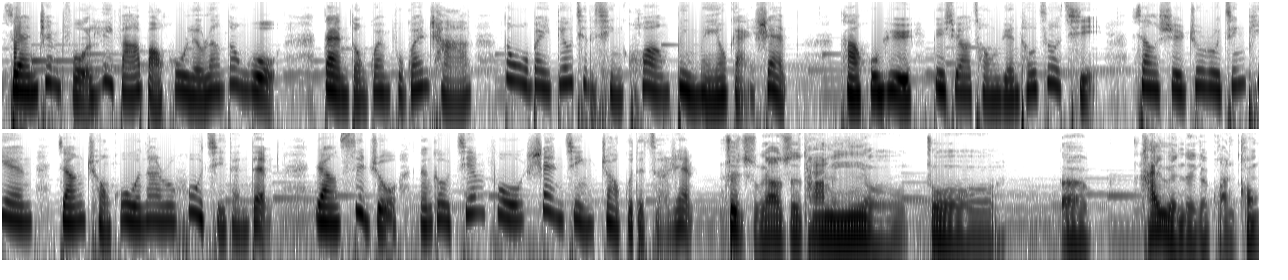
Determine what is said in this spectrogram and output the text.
虽然政府立法保护流浪动物，但董冠富观察动物被丢弃的情况并没有改善。他呼吁必须要从源头做起，像是注入晶片、将宠物纳入户籍等等，让饲主能够肩负善尽照顾的责任。最主要是他没有做呃开源的一个管控，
